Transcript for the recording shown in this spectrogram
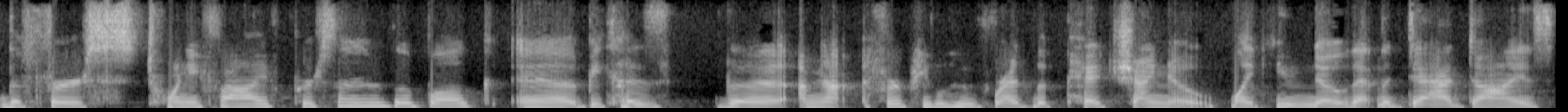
the first 25% of the book uh, because the I'm not for people who've read the pitch. I know, like you know, that the dad dies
